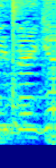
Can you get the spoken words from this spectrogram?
like they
